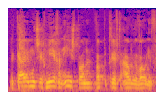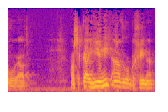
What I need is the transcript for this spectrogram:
De KEI moet zich meer gaan inspannen wat betreft de oudere woningvoorraad. Als de KEI hier niet aan wil beginnen...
